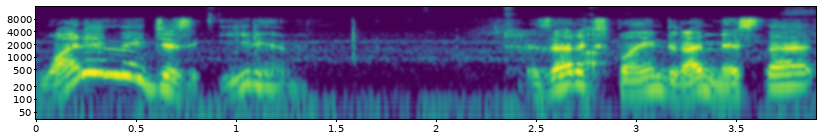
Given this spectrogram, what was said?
Why didn't they just eat him? Is that explained? Did I miss that?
